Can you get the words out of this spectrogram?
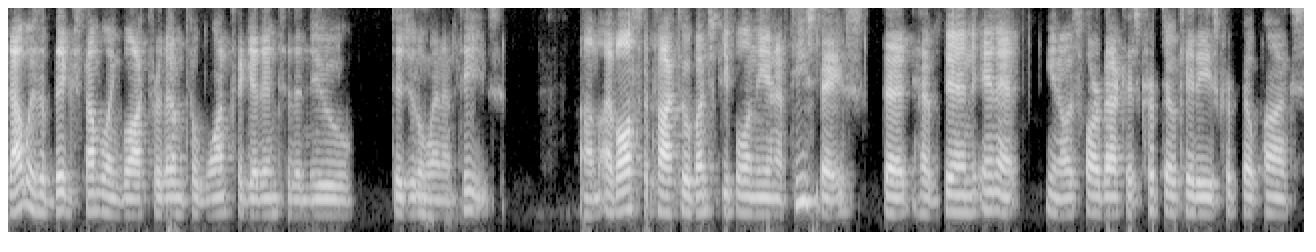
that was a big stumbling block for them to want to get into the new digital mm-hmm. NFTs. Um, I've also talked to a bunch of people in the NFT space that have been in it, you know, as far back as CryptoKitties, CryptoPunks,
